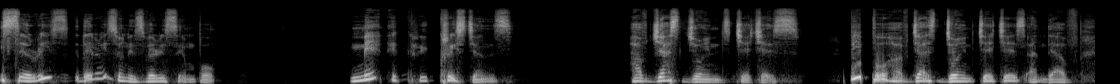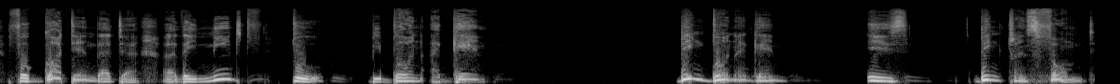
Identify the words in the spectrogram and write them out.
It's a reason, the reason is very simple. Many Christians have just joined churches. People have just joined churches and they have forgotten that uh, uh, they need to be born again. Being born again is being transformed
